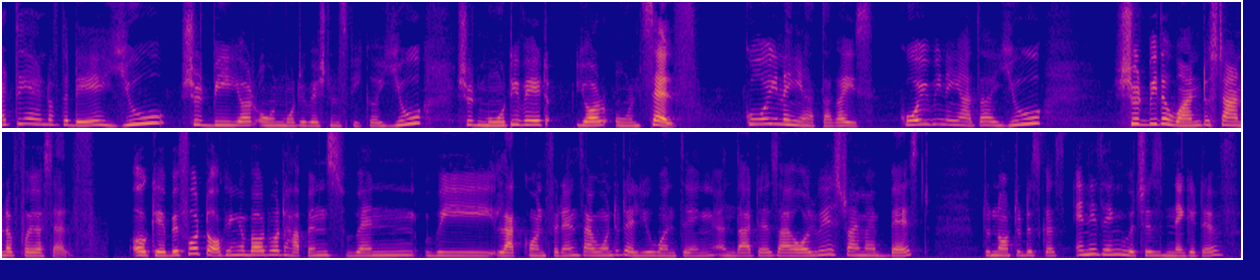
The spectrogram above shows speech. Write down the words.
at the end of the day you should be your own motivational speaker you should motivate your own self कोई नहीं आता गाइस कोई भी नहीं आता you should be the one to stand up for yourself. Okay, before talking about what happens when we lack confidence, I want to tell you one thing, and that is I always try my best to not to discuss anything which is negative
